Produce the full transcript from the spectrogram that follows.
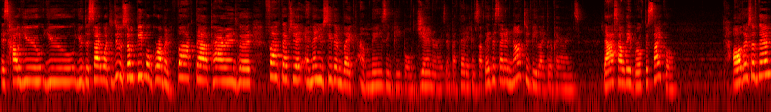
It's how you you you decide what to do. Some people grow up in fucked up parenthood fucked up shit and then you see them like amazing people generous empathetic and stuff. They decided not to be like their parents. That's how they broke the cycle. Others of them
